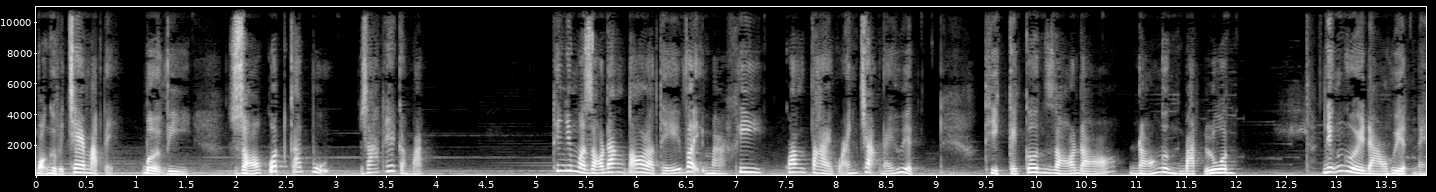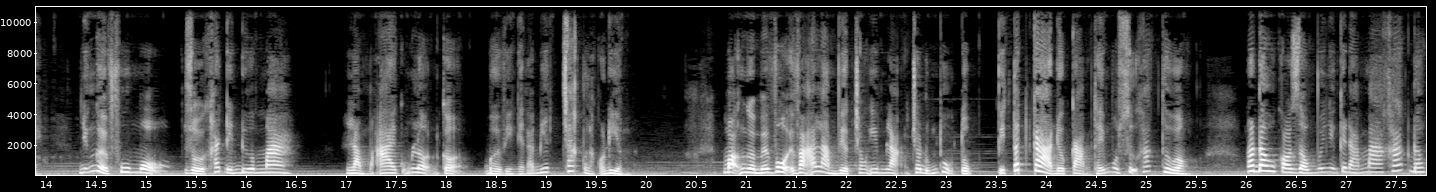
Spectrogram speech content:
Mọi người phải che mặt đấy Bởi vì gió quất cát bụi rát hết cả mặt. Thế nhưng mà gió đang to là thế, Vậy mà khi quan tài của anh chạm đáy huyệt Thì cái cơn gió đó Nó ngừng bặt luôn. Những người đào huyệt này, Những người phu mộ, Rồi khách đến đưa ma, Lòng ai cũng lợn cợn Bởi vì người ta biết chắc là có điểm. Mọi người mới vội vã làm việc trong im lặng cho đúng thủ tục Vì tất cả đều cảm thấy một sự khác thường. Nó đâu có giống với những cái đám ma khác đâu.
